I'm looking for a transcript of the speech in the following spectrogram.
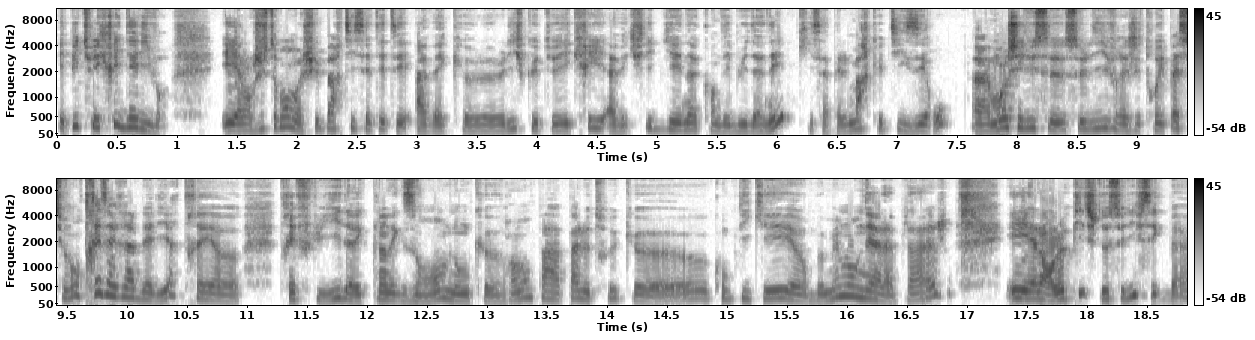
et puis tu écris des livres. Et alors justement, moi je suis partie cet été avec euh, le livre que tu as écrit avec Philippe Guénac en début d'année, qui s'appelle Marketing Zéro. Euh, moi j'ai lu ce, livre et j'ai trouvé passionnant, très agréable à lire, très euh, très fluide, avec plein d'exemples, donc vraiment pas pas le truc compliqué, on peut même l'emmener à la plage. Et alors le pitch de ce livre, c'est que bah,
